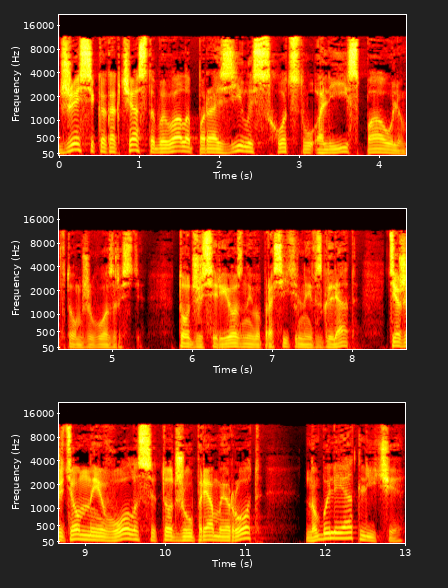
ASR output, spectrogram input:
Джессика, как часто бывало, поразилась сходству Алии с Паулем в том же возрасте. Тот же серьезный вопросительный взгляд, те же темные волосы, тот же упрямый рот, но были и отличия.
